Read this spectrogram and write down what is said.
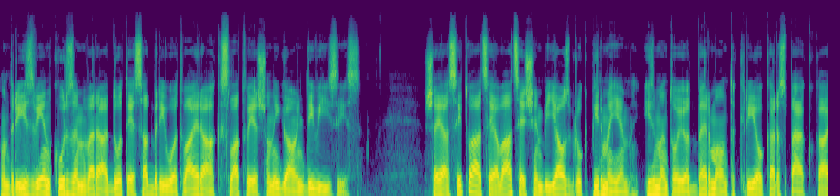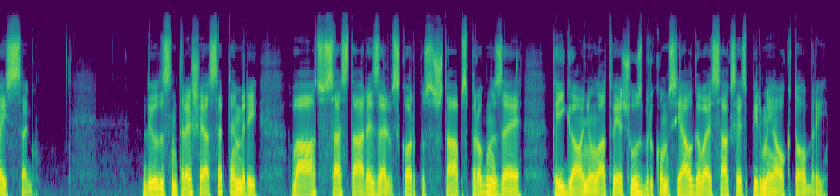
un drīz vien kurzemi varētu doties atbrīvot vairākas latviešu un igauņu divīzijas. Šajā situācijā vāciešiem bija jāuzbruk pirmajiem, izmantojot Bermuda Krievu karaspēku kā aizsegu. 23. septembrī Vācu 6. rezerves korpusa štābs prognozēja, ka Igauniju un Latviešu uzbrukums Jelgavai sāksies 1. oktobrī.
